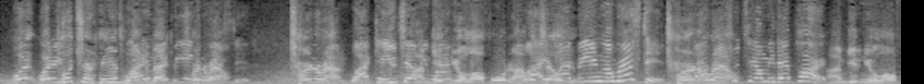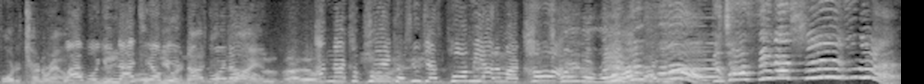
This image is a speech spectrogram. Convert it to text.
What, what are you? Put your hands Why behind your back and turn around. Arrested? Turn around. Why can you tell me? I'm me giving why? you a lawful order. I will why tell am I you. being arrested? Turn why around. Won't you tell me that part? I'm giving you a lawful order. Turn around. Why will you not tell me You are what's not going compliant. on? I'm not complying because you just pulled me out of my car. Turn around. What the fuck? Did y'all see that shit? Yeah.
